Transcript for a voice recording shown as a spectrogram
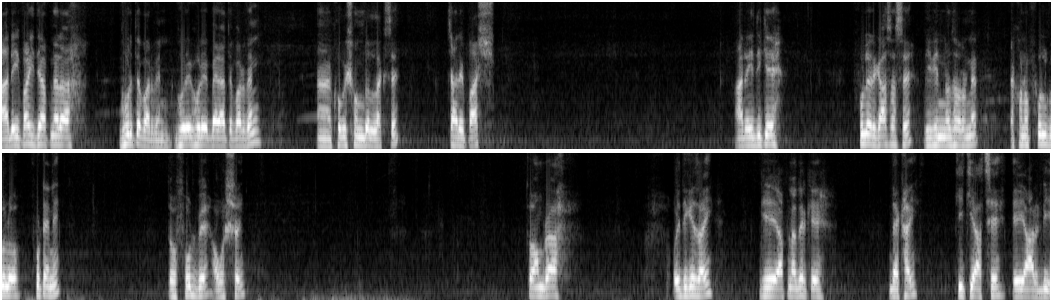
আর এই পাশ দিয়ে আপনারা ঘুরতে পারবেন, ঘুরে ঘুরে বেড়াতে পারবেন। খুবই সুন্দর লাগছে চারিপাশ। আর এইদিকে ফুলের গাছ আছে, বিভিন্ন ধরনের। এখনও ফুলগুলো ফুটেনি। তো ফুটবে অবশ্যই। তো আমরা ওইদিকে যাই, গিয়ে আপনাদেরকে দেখাই কি কি আছে এই আরডি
